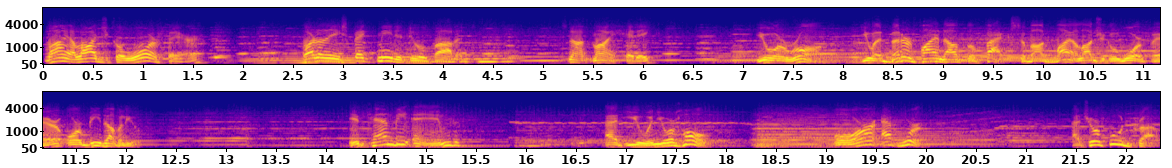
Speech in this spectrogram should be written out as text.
Biological warfare? What do they expect me to do about it? It's not my headache. You're wrong. You had better find out the facts about biological warfare, or BW. It can be aimed at you in your home, or at work, at your food crop,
